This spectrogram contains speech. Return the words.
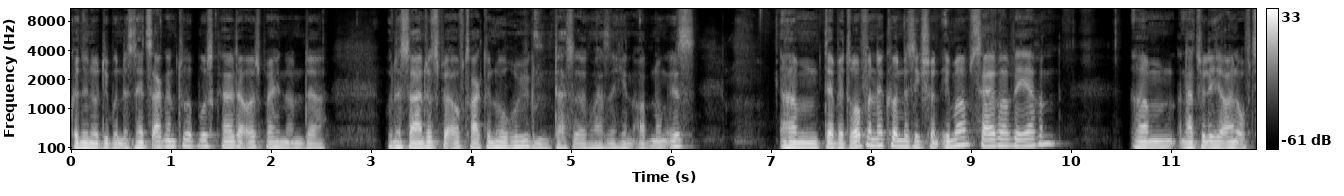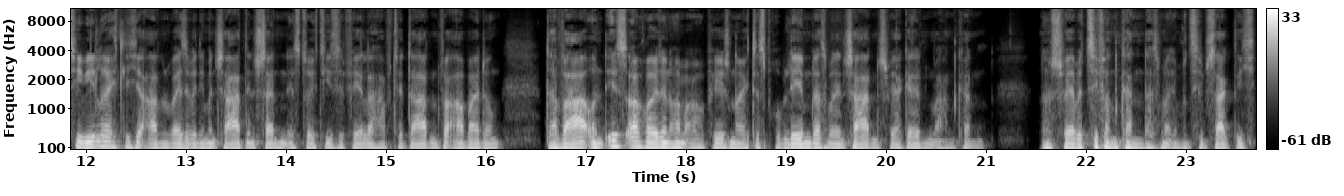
könnte nur die Bundesnetzagentur Bußgelder aussprechen und der Bundesdatenschutzbeauftragte nur rügen, dass irgendwas nicht in Ordnung ist. Ähm, der Betroffene konnte sich schon immer selber wehren. Ähm, natürlich auch auf zivilrechtliche Art und Weise, wenn jemand Schaden entstanden ist durch diese fehlerhafte Datenverarbeitung. Da war und ist auch heute noch im europäischen Recht das Problem, dass man den Schaden schwer geltend machen kann. Schwer beziffern kann, dass man im Prinzip sagt, ich,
